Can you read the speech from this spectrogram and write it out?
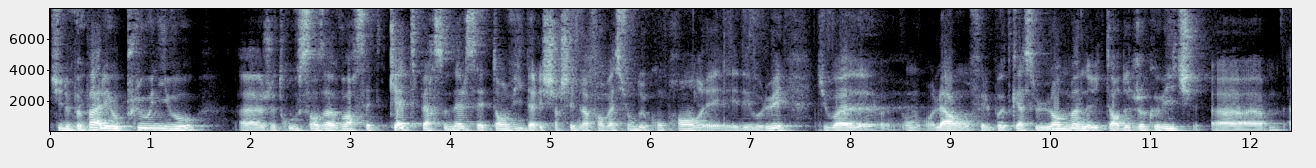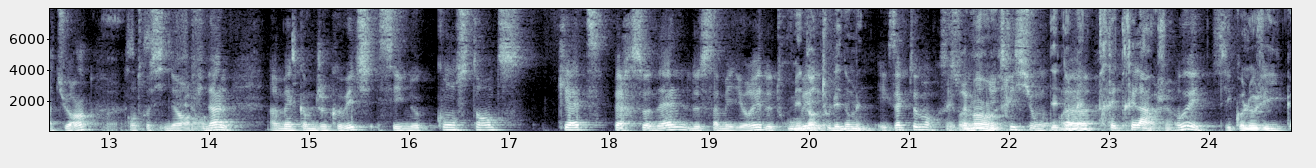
Tu ne peux pas aller au plus haut niveau, euh, je trouve, sans avoir cette quête personnelle, cette envie d'aller chercher de l'information, de comprendre et, et d'évoluer. Tu vois, euh, on- là, on fait le podcast le lendemain de la victoire de Djokovic euh, à Turin Ouais, contre Sinner en finale. Un mec comme Djokovic, c'est une constante quête personnelle de s'améliorer, de trouver. Mais dans tous les domaines. Exactement. C'est vraiment nutrition. Des euh, domaines très très larges. hein. oui, Psychologique.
